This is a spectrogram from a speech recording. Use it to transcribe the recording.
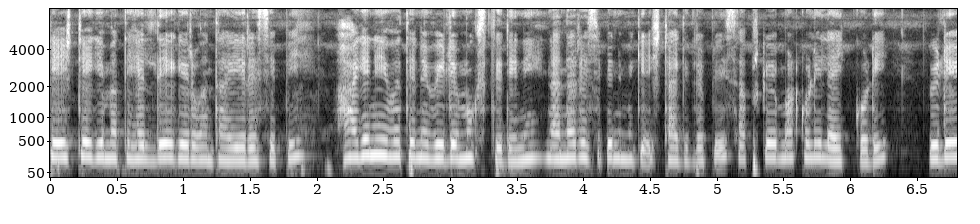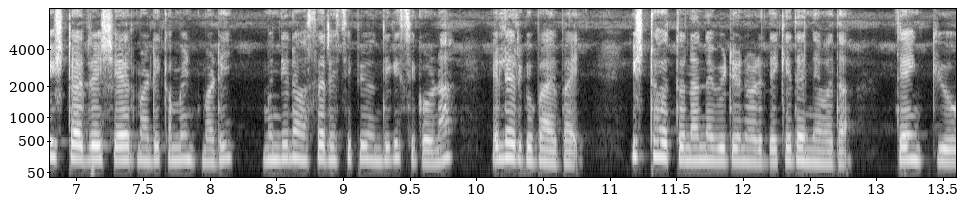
ಟೇಸ್ಟಿಯಾಗಿ ಮತ್ತು ಹೆಲ್ದಿಯಾಗಿರುವಂತಹ ಈ ರೆಸಿಪಿ ಹಾಗೆಯೇ ಇವತ್ತಿನ ವೀಡಿಯೋ ಮುಗಿಸ್ತಿದ್ದೀನಿ. ನನ್ನ ರೆಸಿಪಿ ನಿಮಗೆ ಇಷ್ಟ ಆಗಿದ್ರೆ ಪ್ಲೀಸ್ ಸಬ್ಸ್ಕ್ರೈಬ್ ಮಾಡ್ಕೊಳ್ಳಿ ಲೈಕ್ ಕೊಡಿ. ವಿಡಿಯೋ ಇಷ್ಟ ಆದರೆ ಶೇರ್ ಮಾಡಿ ಕಮೆಂಟ್ ಮಾಡಿ. ಮುಂದಿನ ಹೊಸ ರೆಸಿಪಿಯೊಂದಿಗೆ ಸಿಗೋಣ. ಎಲ್ಲರಿಗೂ ಬಾಯ್ ಬಾಯ್ ಇಷ್ಟು ಹೊತ್ತು ನನ್ನ ವೀಡಿಯೋ ನೋಡೋದಕ್ಕೆ ಧನ್ಯವಾದ. ಥ್ಯಾಂಕ್ ಯು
